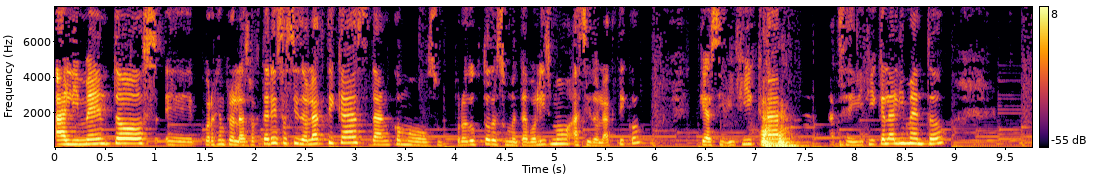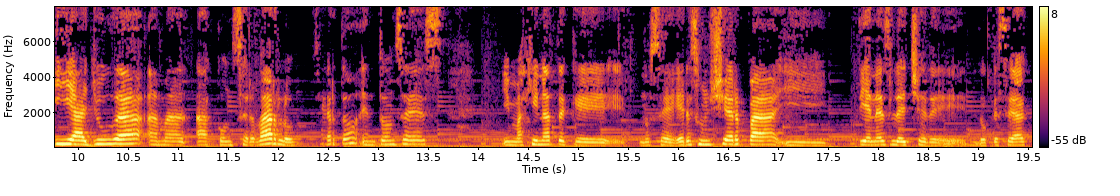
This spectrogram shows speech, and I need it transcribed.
alimentos, eh, por ejemplo, las bacterias acidolácticas dan como su producto de su metabolismo ácido láctico, que acidifica, acidifica el alimento y ayuda a, a, conservarlo, ¿cierto? Entonces, imagínate que, no sé, eres un sherpa y tienes leche de lo que sea,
